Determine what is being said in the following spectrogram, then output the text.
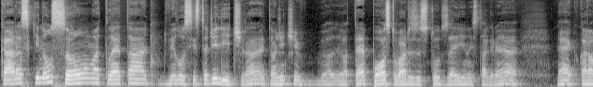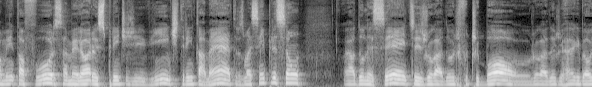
caras que não são atleta velocista de elite, né? Então a gente, eu até posto vários estudos aí no Instagram, né? Que o cara aumenta a força, melhora o sprint de 20, 30 metros, mas sempre são adolescentes, jogador de futebol, jogador de rugby, ou,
